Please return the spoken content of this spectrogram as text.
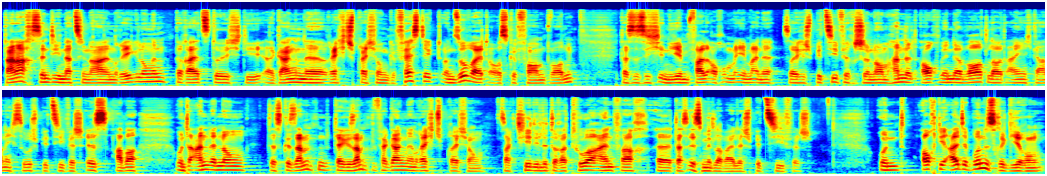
Danach sind die nationalen Regelungen bereits durch die ergangene Rechtsprechung gefestigt und so weit ausgeformt worden, dass es sich in jedem Fall auch um eben eine solche spezifische Norm handelt, auch wenn der Wortlaut eigentlich gar nicht so spezifisch ist. Aber unter Anwendung des gesamten, der gesamten vergangenen Rechtsprechung sagt hier die Literatur einfach, äh, das ist mittlerweile spezifisch. Und auch die alte Bundesregierung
